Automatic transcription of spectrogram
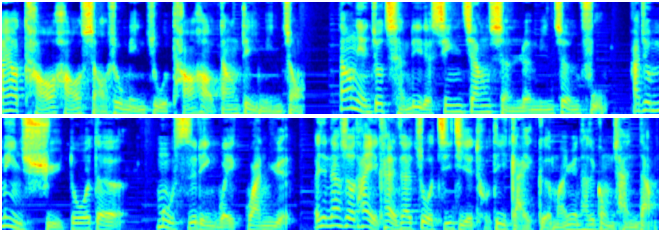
他要讨好少数民族，讨好当地民众。当年就成立了新疆省人民政府，他就命许多的穆斯林为官员，而且那时候他也开始在做积极的土地改革嘛，因为他是共产党。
